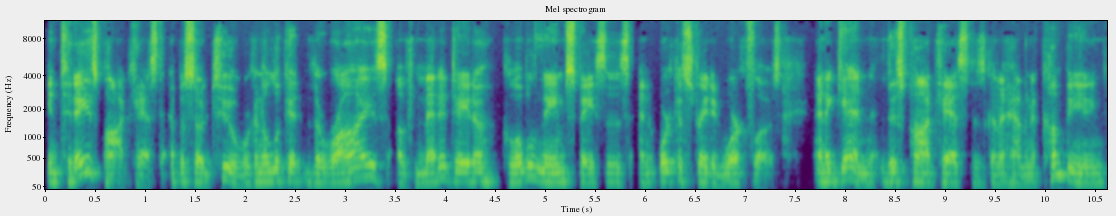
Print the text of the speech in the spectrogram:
In today's podcast, episode two, we're going to look at the rise of metadata, global namespaces, and orchestrated workflows. And again, this podcast is going to have an accompanying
